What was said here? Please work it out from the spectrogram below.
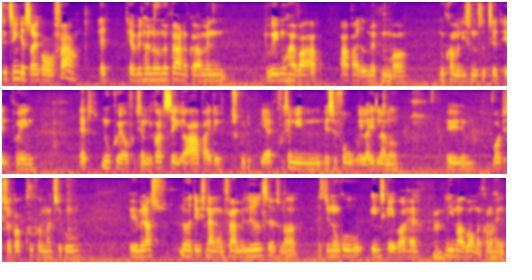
det tænkte jeg så ikke over før, at jeg vil have noget med børn at gøre, men du ved, nu har jeg bare ar- arbejdet med dem, og nu kommer de sådan så tæt ind på en, at nu kunne jeg jo for eksempel godt se at arbejde, skulle, ja, for eksempel i en SFO eller et eller andet, øh, hvor det så godt kunne komme mig til gode. Øh, men også noget af det, vi snakkede om før med ledelse og sådan noget. Altså det er nogle gode egenskaber at have, Mm. lige meget hvor man kommer hen.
